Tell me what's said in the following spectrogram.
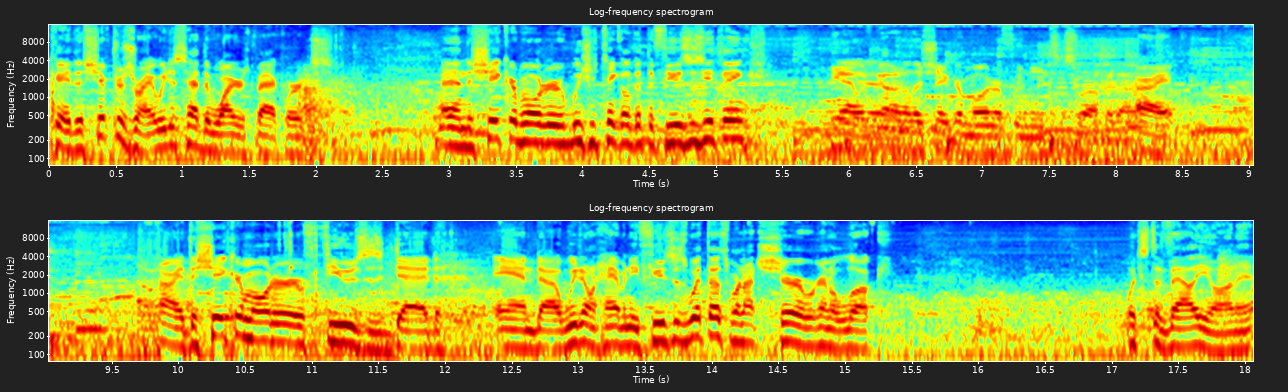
Okay, the shifter's right. We just had the wires backwards. And then the shaker motor, we should take a look at the fuses, you think? Yeah, we've got another shaker motor if we need to swap it out. All right. All right, the shaker motor fuse is dead, and uh, we don't have any fuses with us. We're not sure. We're gonna look. What's the value on it?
